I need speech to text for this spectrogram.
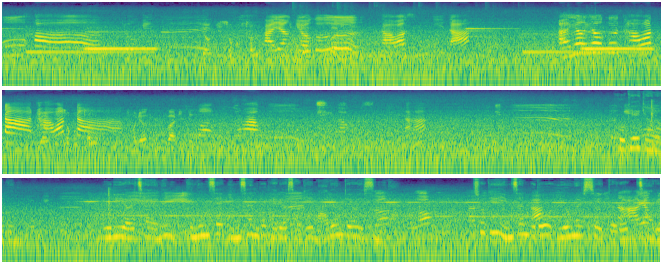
우와. 여기는 아양역은 나왔습니다. 아양역은 다 왔다. 다 왔다. 구간입니다. 우와 운동하고 지나고 있습니다. 여기는 고객 여러분, 우리 열차에는 분홍색 임산부 배려석이 마련되어 있습니다. 초기 임산부도 이용할 수 있도록 자리를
